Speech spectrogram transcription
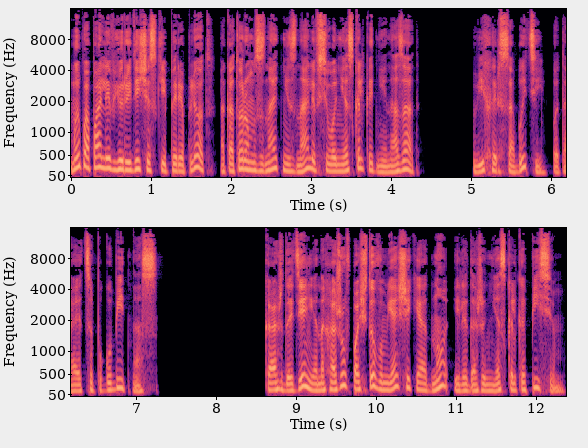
Мы попали в юридический переплет, о котором знать не знали всего несколько дней назад. Вихрь событий пытается погубить нас. Каждый день я нахожу в почтовом ящике одно или даже несколько писем.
